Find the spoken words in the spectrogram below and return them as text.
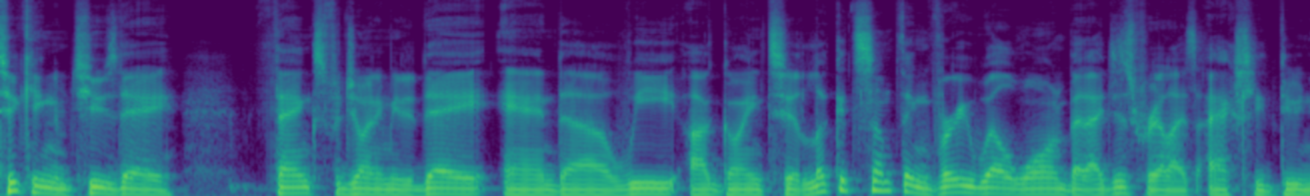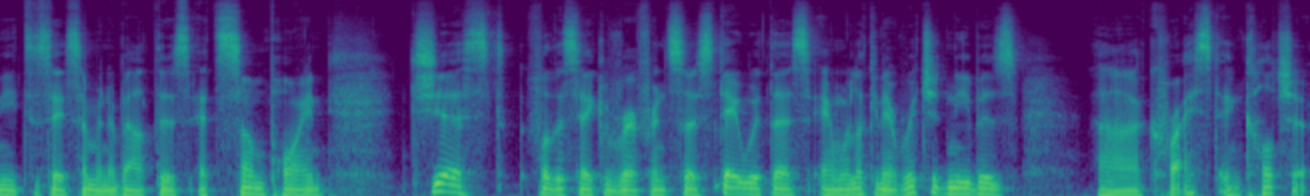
Two Kingdom Tuesday. Thanks for joining me today. And uh, we are going to look at something very well worn, but I just realized I actually do need to say something about this at some point, just for the sake of reference. So stay with us. And we're looking at Richard Niebuhr's uh, Christ and Culture.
